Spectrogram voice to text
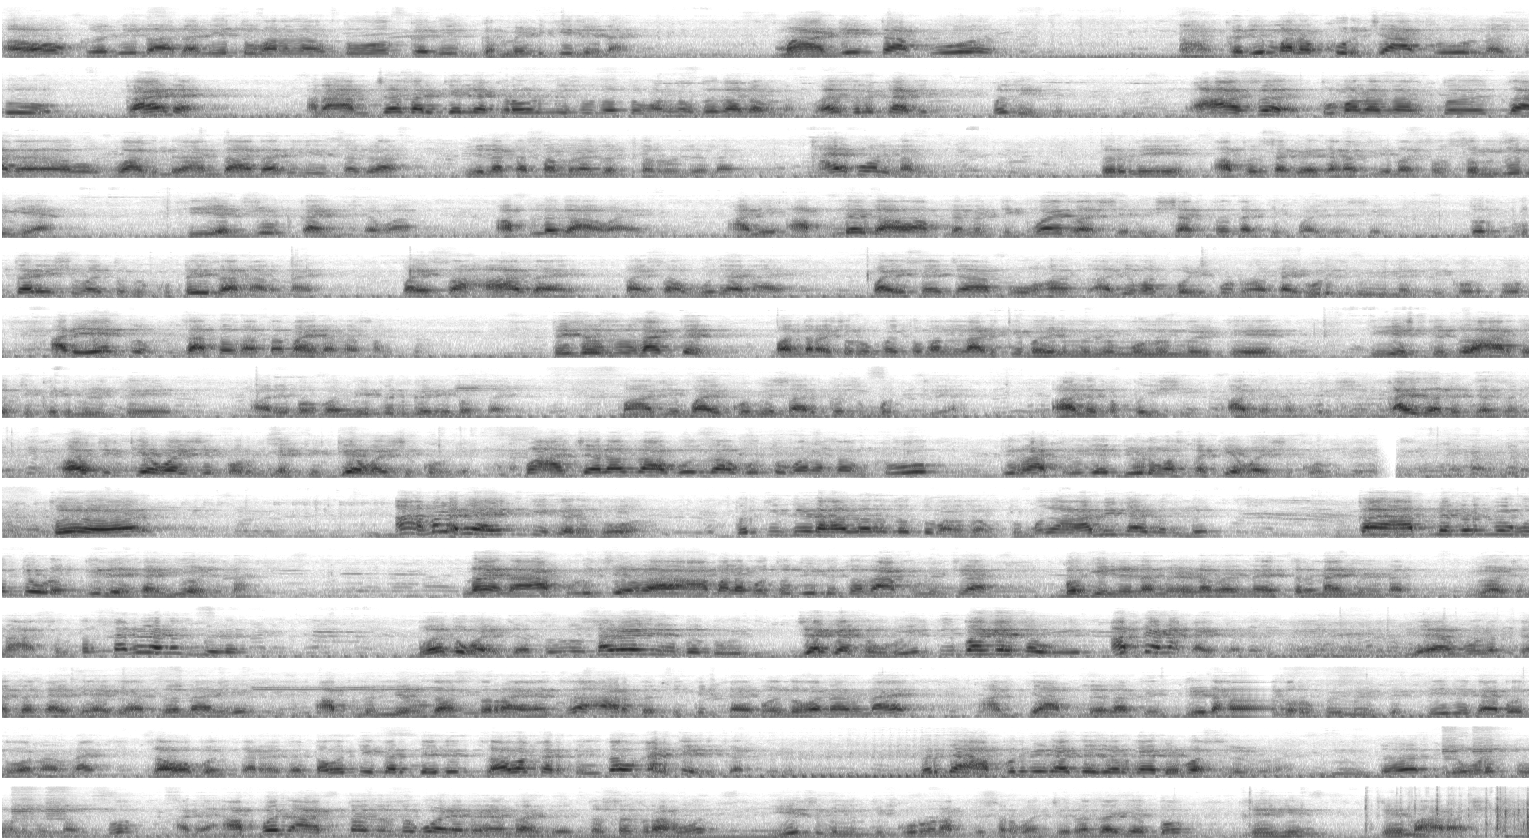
अहो कधी दादाने तुम्हाला सांगतो कधी घमेंट केली नाही. मांडी टाकून कधी मला खुर्च्या असू नसू काय नाही. आणि आमच्यासारख्या लेकरावर मी सुद्धा तुम्हाला सांगतो दादा म्हणा. बस रे काय दे बस इथे. असं तुम्हाला सांगतो दादा वागलं आणि दादाने हे सगळा इलाका सांभाळायचा ठरवलेला आहे. काय बोलणार? तर मी आपण सगळ्या घरातली माणसं समजून घ्या. ही एकजूट कायम ठेवा. आपलं गाव आहे आणि आपलं गाव आपल्याला टिकवायचं असेल ही शांतता टिकवायची असेल तर तुतारीशिवाय तुम्ही कुठेही जाणार नाही. पैसा आज आहे पैसा उद्या नाही. पैशाच्या मोहात अजिबात बळी पडू नका. एवढीच मी विनंती करतो. आणि एक जाता जाता महिलांना सांगतो. ते जसं सांगते पंधराशे रुपये तुम्हाला लाडकी बहीण म्हणून म्हणून मिळते. ती एस टीचं अर्ध तिकीट मिळते. अरे बाबा मी पण गरीबच आहे. माझी बायको मी सारखंच बघते आलं का पैसे? आलं का पैसे? काय झालं त्याचं? अहो ती केवायसी करून घ्यायची केवायसी करून घ्या. पाच्याला जागो जागो तुम्हाला सांगतो ती रात्रीच्या दीड वाजता केवायसी करून घ्या. तर आम्हाला बी आहेत की गरज हो. तर ती दीड हजाराचं तुम्हाला सांगतो. मग आम्ही काय म्हणलं? काय आपल्याकडे बघून तेवढं दिले काय योजना? नाही ना अकलूच्या आम्हाला मतं दिली तर अकलूच्या भगिनीला मिळणार आहे, नाही तर नाही मिळणार. योजना असेल तर सगळ्यांनाच मिळेल. बंद व्हायचं असेल तर सगळ्यांची बंद होईल. जगाचं होईल ती बघायचं होईल. आपल्याला काय करायचं? त्यामुळं त्याचा काय भ्या घ्यायचं नाही. आपलं निर्धास्त राहायचं. अर्ध तिकीट काय बंद होणार नाही. आणि ते आपल्याला ते दीड हजार रुपये मिळते ते बी काय बंद होणार नाही. जावा बंद करायचं. तेव्हा ते करते जावा करते तेव्हा करते करते तर ते आपण बी काय त्याच्यावर काय ते बसलेलो तर एवढंच तुम्हाला मी सांगतो. आणि आपण आत्ता जसं गोळ्या मिळायला राहिले तसंच राहावं. हीच विनंती करून आपली सर्वांची रजा घेतो. जय हिंद जय महाराष्ट्र.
